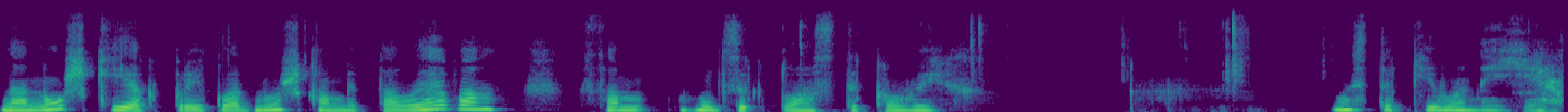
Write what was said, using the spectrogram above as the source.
На ножки, як приклад, ножка металева, сам гудзик пластиковий. Ось такі вони є.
